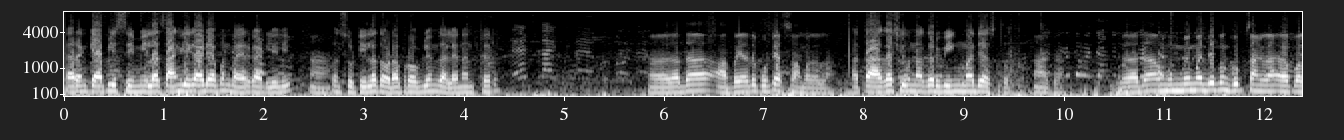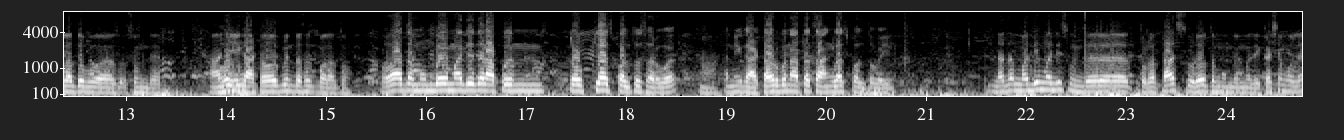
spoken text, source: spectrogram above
कारण की आपली सेमीला चांगली गाडी आपण बाहेर काढलेली हां. पण सुटीला थोडा प्रॉब्लेम झाल्यानंतर. अं, दादा हा बैल आता कुठे असतो सांभाळायला आता आगा शिवनगर विंगमध्ये असतो. हां का? तर दादा मुंबईमध्ये पण खूप चांगला पळतो सुंदर. आणि हो. घाटावर पण तसंच पळतो. हो आता मुंबईमध्ये तर आपण टॉपलाच पळतो सर्व. हां. आणि घाटावर पण आता चांगलाच पळतो बैल. दादा मध्ये मध्ये सुंदर थोडा तास सोडवतो मुंबईमध्ये. कशामुळे?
